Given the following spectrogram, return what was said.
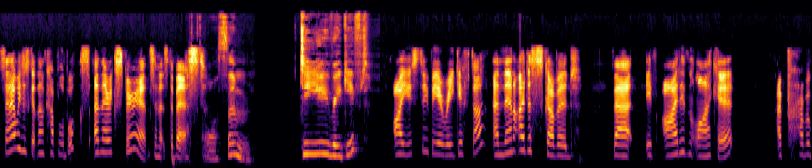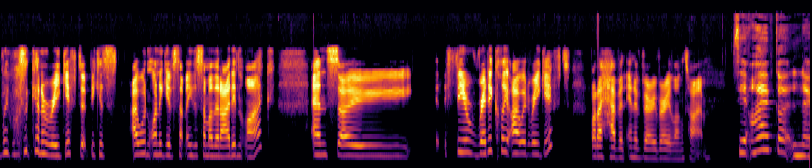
So now we just get them a couple of books and their experience, and it's the best. Awesome. Do you regift? I used to be a regifter, and then I discovered that if I didn't like it, I probably wasn't going to regift it because I wouldn't want to give something to someone that I didn't like. And so theoretically, I would regift, but I haven't in a very, very long time. See, I've got no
